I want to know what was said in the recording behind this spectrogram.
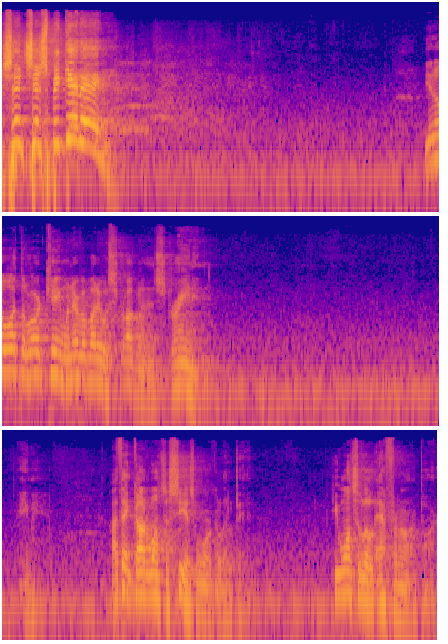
since its beginning. You know what? The Lord came when everybody was struggling and straining. Amen. I think God wants to see us work a little bit. He wants a little effort on our part.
